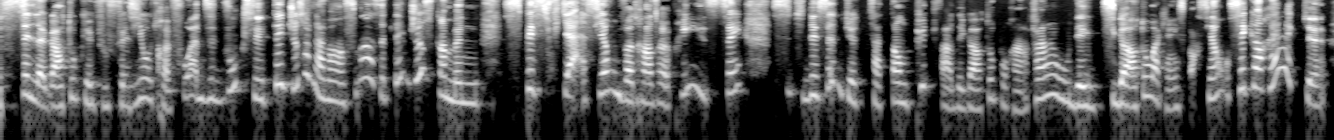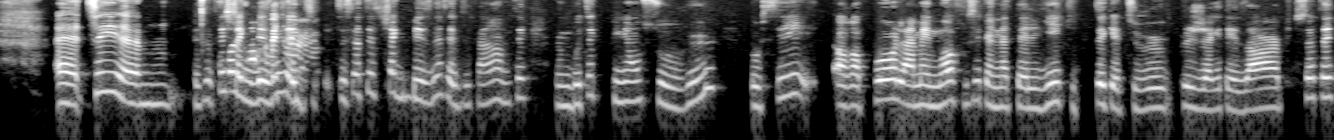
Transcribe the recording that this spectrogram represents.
style de gâteau que vous faisiez autrefois, dites-vous que c'est peut-être juste un avancement, c'est peut-être juste comme une spécification de votre entreprise. Si tu décides que ça ne te tente plus de faire des gâteaux pour enfants ou des petits gâteaux à 15 portions, c'est correct. Euh, tu sais, euh, chaque, business, chaque business est différent. Une boutique pignon sur rue, aussi n'aura pas la même offre aussi qu'un atelier qui que tu veux plus gérer tes heures puis tout ça il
